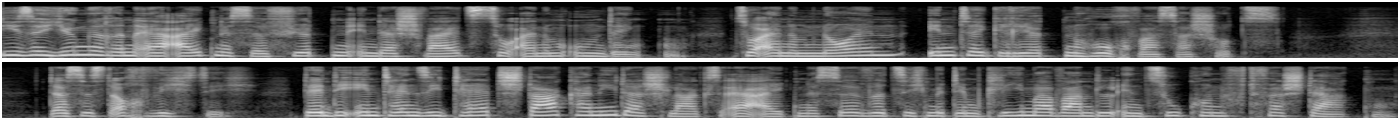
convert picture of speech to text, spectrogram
Diese jüngeren Ereignisse führten in der Schweiz zu einem Umdenken, zu einem neuen, integrierten Hochwasserschutz. Das ist auch wichtig, denn die Intensität starker Niederschlagsereignisse wird sich mit dem Klimawandel in Zukunft verstärken.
